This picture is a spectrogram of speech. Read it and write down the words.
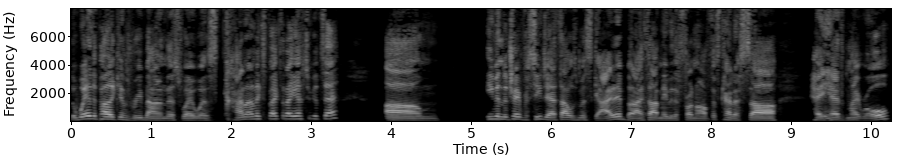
the way the Pelicans rebounded this way was kind of unexpected, I guess you could say. Um, even the trade for CJ I thought was misguided, but I thought maybe the front office kind of saw, hey, heads might roll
